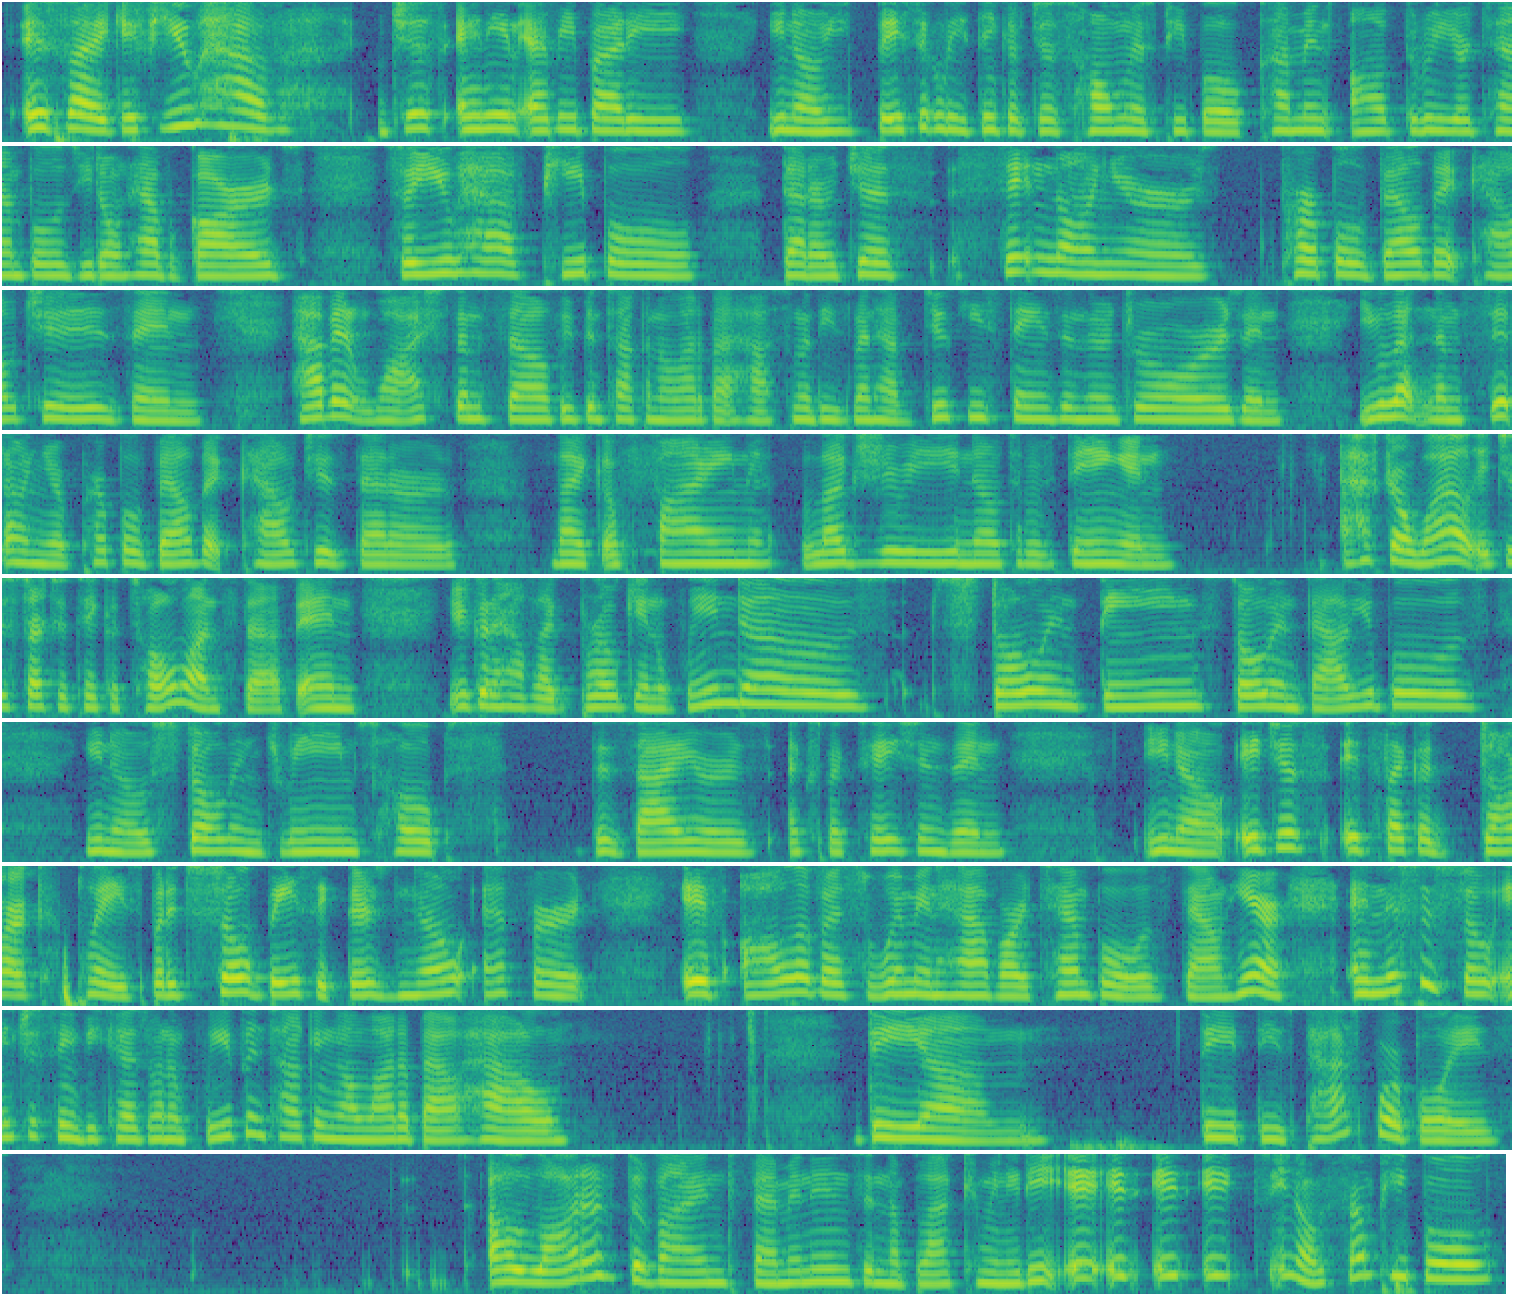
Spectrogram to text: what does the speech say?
it's like if you have just any and everybody you know you basically think of just homeless people coming all through your temples. You don't have guards. So you have people that are just sitting on your purple velvet couches and haven't washed themselves. We've been talking a lot about how some of these men have dookie stains in their drawers and you letting them sit on your purple velvet couches that are like a fine luxury, you know, type of thing. And after a while it just starts to take a toll on stuff. And you're to have like broken windows, stolen things, stolen valuables, you know, stolen dreams, hopes, desires, expectations. And you know it just it's like a dark place but it's so basic. There's no effort if all of us women have our temples down here. And this is so interesting because when we've been talking a lot about how the um the these passport boys a lot of divine feminines in the black community it it, it it's you know some people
